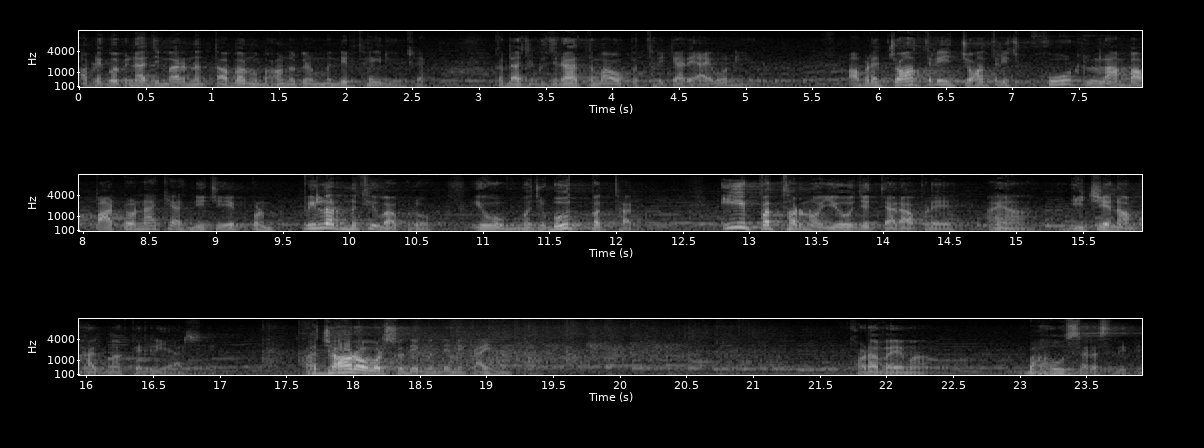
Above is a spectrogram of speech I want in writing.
આપણે ગોપીનાથજી મહારાજના તાબાનું ભાવનગર મંદિર થઈ રહ્યું છે. કદાચ ગુજરાતમાં આવો પથ્થર ક્યારે આવ્યો નહીં હોય. આપણે ચોત્રીસ ચોત્રીસ ફૂટ લાંબા પાટો નાખ્યા, નીચે એક પણ પિલર નથી વાપર્યો. એવો મજબૂત પથ્થર. એ પથ્થરનો યુઝ અત્યારે આપણે અહીંયા નીચેના ભાગમાં કરી રહ્યા છે હજારો વર્ષ સુધી મંદિરને કાંઈ ના થોડા વયમાં બહુ સરસ રીતે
